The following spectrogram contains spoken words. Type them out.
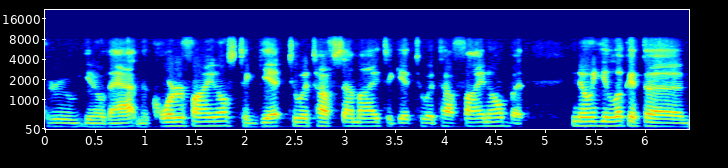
through you know that and the quarterfinals to get to a tough semi to get to a tough final. But you know you look at the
